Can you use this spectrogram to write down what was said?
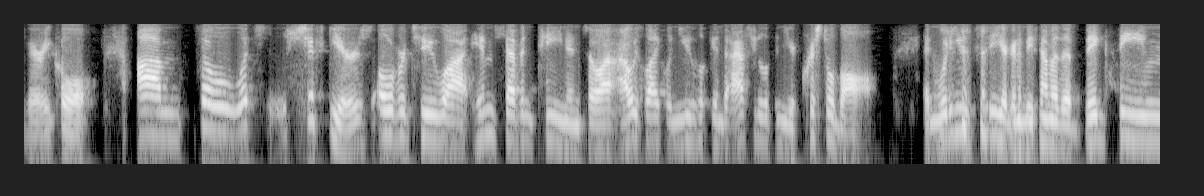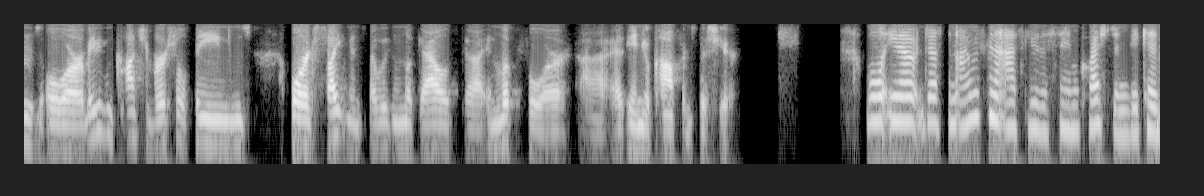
Very cool. Um, so let's shift gears over to uh, HIMSS 17. And so I, I always like when you look into, I ask you to look into your crystal ball. And what do you see are going to be some of the big themes or maybe even controversial themes or excitements that we can look out uh, and look for uh, at annual conference this year? Well, you know, Justin, I was going to ask you the same question because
